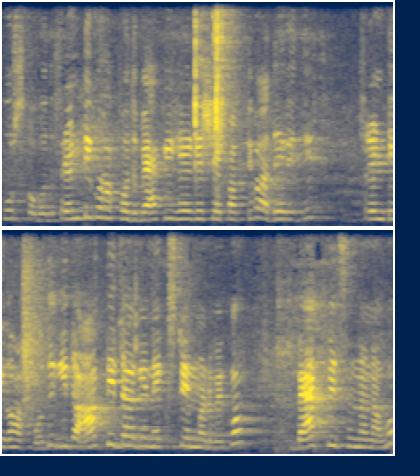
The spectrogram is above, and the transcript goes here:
ಕೂರಿಸ್ಕೋಬೋದು. ಫ್ರಂಟಿಗೂ ಹಾಕ್ಬೋದು. ಬ್ಯಾಕಿಗೆ ಹೇಗೆ ಶೇಪ್ ಹಾಕ್ತೀವೋ ಅದೇ ರೀತಿ ಫ್ರಂಟಿಗೂ ಹಾಕ್ಬೋದು. ಇದು ಹಾಕ್ತಿದ್ದಾಗೆ ನೆಕ್ಸ್ಟ್ ಏನು ಮಾಡಬೇಕು? ಬ್ಯಾಕ್ ಪೀಸನ್ನು ನಾವು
